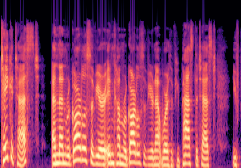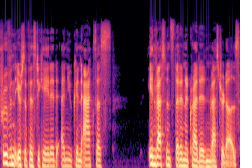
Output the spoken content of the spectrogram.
Take a test, and then regardless of your income, regardless of your net worth, if you pass the test, you've proven that you're sophisticated and you can access investments that an accredited investor does.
